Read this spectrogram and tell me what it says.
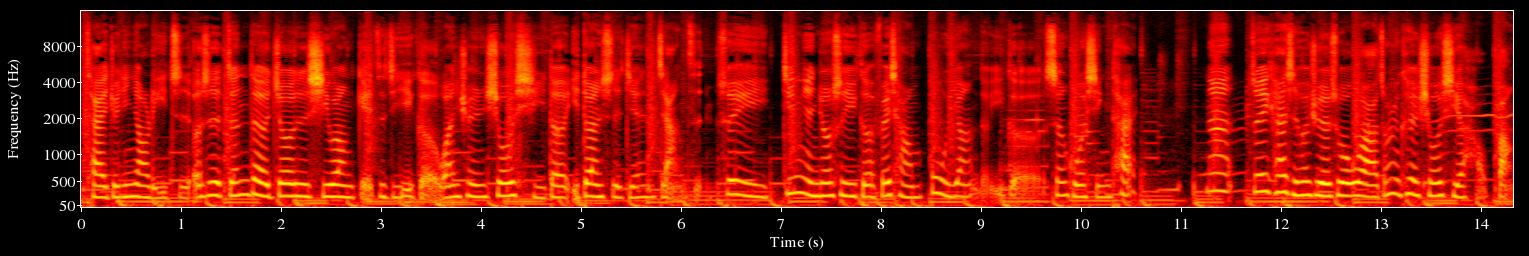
才决定要离职，而是真的就是希望给自己一个完全休息的一段时间这样子。所以今年就是一个非常不一样的一个生活形态。那最一开始会觉得说哇，终于可以休息，好棒，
